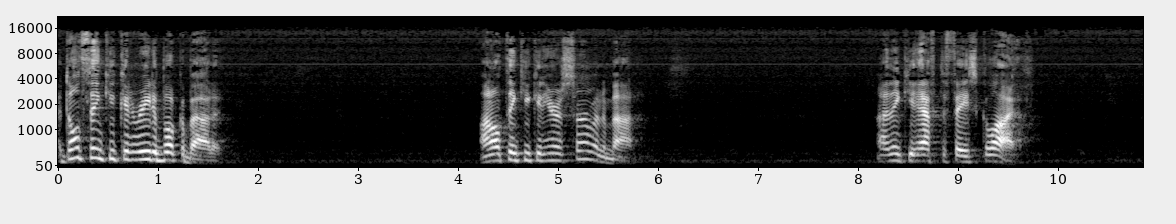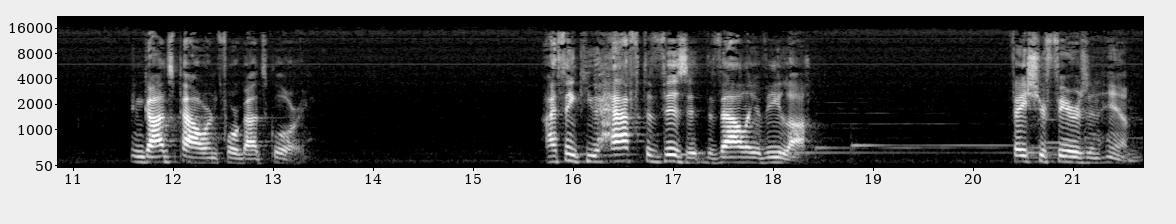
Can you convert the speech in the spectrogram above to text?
I don't think you can read a book about it. I don't think you can hear a sermon about it. I think you have to face Goliath in God's power and for God's glory. I think you have to visit the valley of Elah. Face your fears in Him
